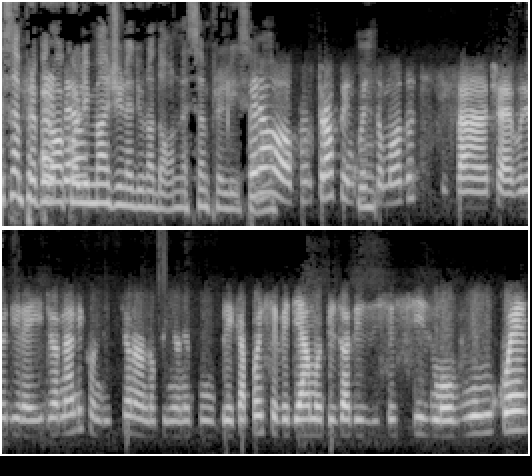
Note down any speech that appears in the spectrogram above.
sempre però, eh, però, con l'immagine di una donna, è sempre lì. Però purtroppo in questo mm. modo fa, cioè voglio dire, i giornali condizionano l'opinione pubblica, poi se vediamo episodi di sessismo ovunque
